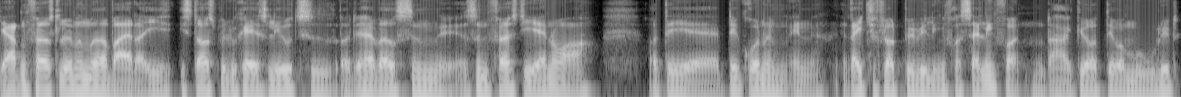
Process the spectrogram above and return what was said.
jeg er den første lønnede medarbejder i, i Stofsby Lokals levetid, og det har været siden, siden 1. januar. Og det er, det er grund en, en rigtig flot bevilling fra Sallingfonden, der har gjort, at det var muligt.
